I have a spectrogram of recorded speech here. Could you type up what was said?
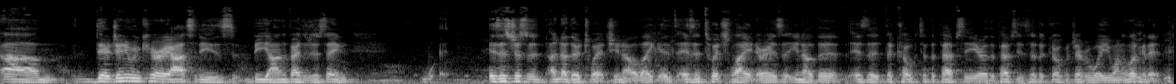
um, their genuine curiosities beyond the fact of just saying, is this just a, another Twitch? You know, like is, is it Twitch Light or is it you know the is it the Coke to the Pepsi or the Pepsi to the Coke, whichever way you want to look at it.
